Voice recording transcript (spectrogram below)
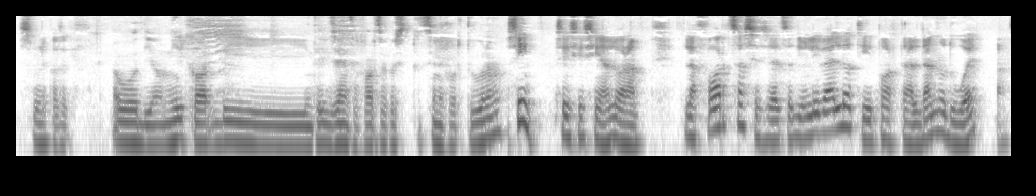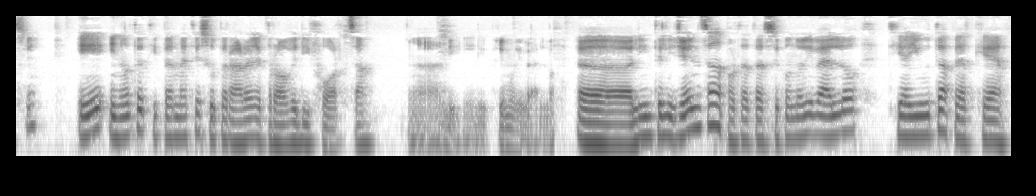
sulle cose che fa. Oddio, mi ricordi intelligenza, forza, costituzione, fortuna? Sì, sì, sì, sì. Allora, la forza, se si alza di un livello, ti porta al danno 2 passi e inoltre ti permette di superare le prove di forza uh, di, di, primo livello. Uh, l'intelligenza, portata al secondo livello, ti aiuta perché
